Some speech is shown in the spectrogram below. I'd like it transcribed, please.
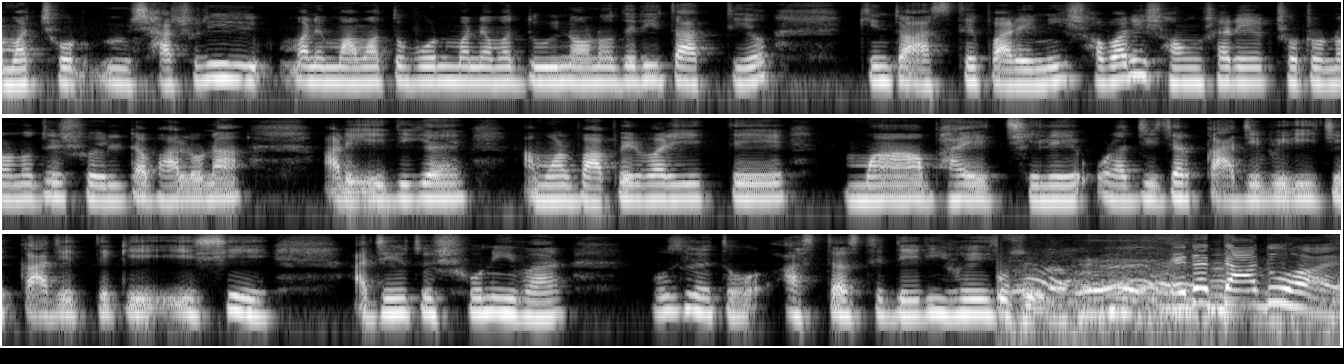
আমার ছোট শাশুড়ির মানে মামাতো বোন মানে আমার দুই ননদেরই তো আত্মীয়, কিন্তু আসতে পারেনি। সবারই সংসারে ছোট ননদের শরীরটা ভালো না। আর এদিকে আমার বাপের বাড়িতে মা, ভাইয়ের ছেলে, ওরা যে যার কাজে বেরিয়েছে, কাজের থেকে এসে, আর যেহেতু শনিবার বুঝলে তো আস্তে আস্তে দেরি হয়ে এটা দাদু হয়।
